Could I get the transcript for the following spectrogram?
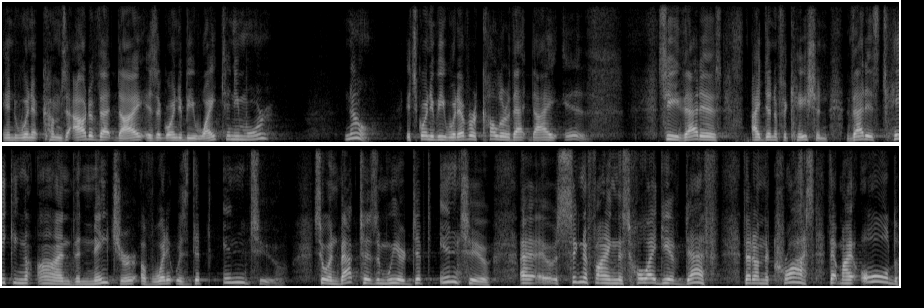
And when it comes out of that dye, is it going to be white anymore? No. It's going to be whatever color that dye is. See, that is identification. That is taking on the nature of what it was dipped into. So in baptism, we are dipped into, uh, signifying this whole idea of death, that on the cross, that my old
